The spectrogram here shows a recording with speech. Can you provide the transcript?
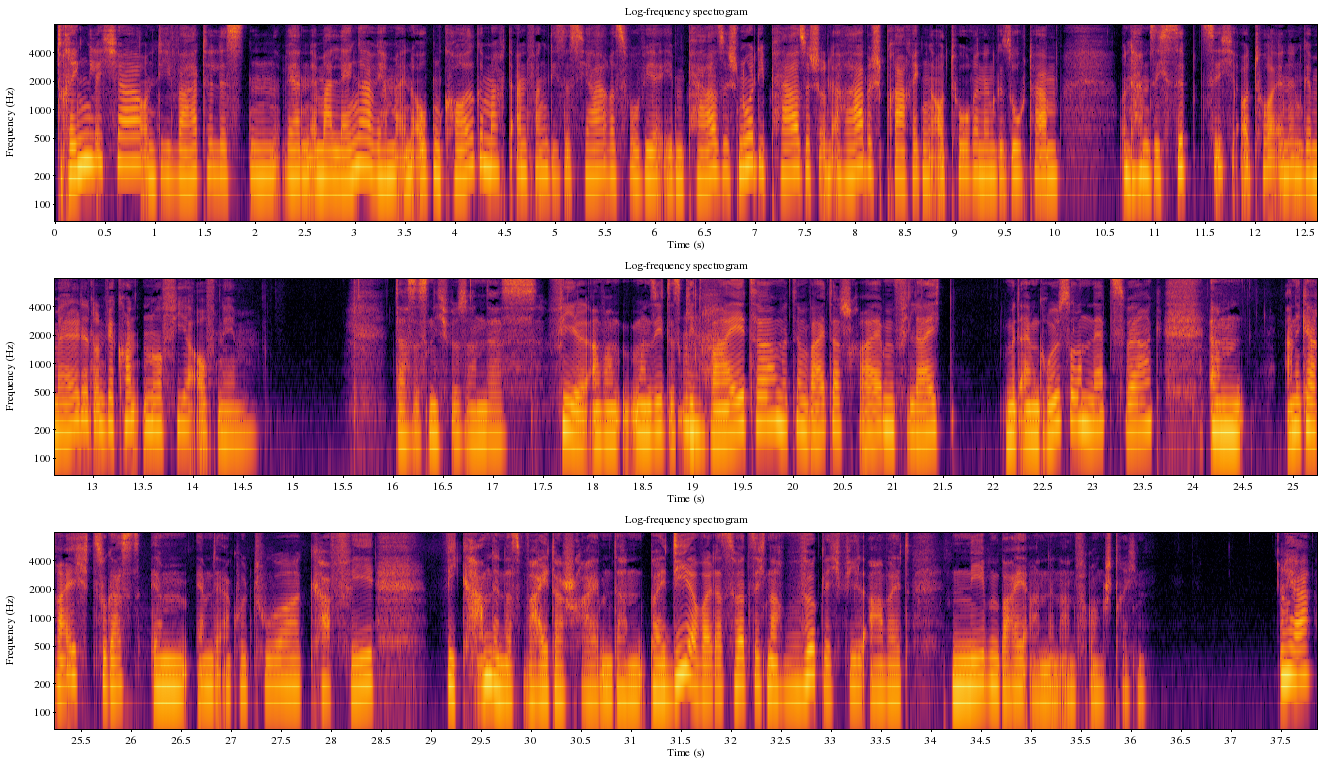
dringlicher und die Wartelisten werden immer länger. Wir haben einen Open Call gemacht Anfang dieses Jahres, wo wir eben persisch, nur die persisch- und arabischsprachigen Autorinnen gesucht haben und haben sich 70 AutorInnen gemeldet und wir konnten nur vier aufnehmen. Das ist nicht besonders viel, aber man sieht, es geht mhm. weiter mit dem Weiterschreiben, vielleicht mit einem größeren Netzwerk. Ähm, Annika Reich zu Gast im MDR Kultur Café. Wie kam denn das Weiterschreiben dann bei dir? Weil das hört sich nach wirklich viel Arbeit nebenbei an, in Anführungsstrichen. Ja,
